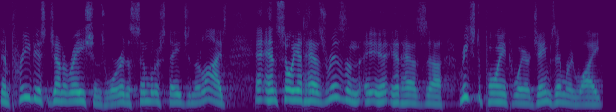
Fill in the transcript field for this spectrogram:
than previous generations were at a similar stage in their lives. And so it has risen, it has uh, reached a point where James Emery White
